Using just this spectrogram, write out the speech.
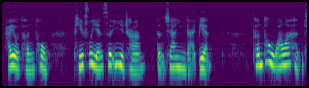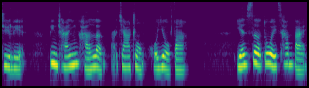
还有疼痛、皮肤颜色异常等相应改变。疼痛往往很剧烈，并常因寒冷而加重或诱发，颜色多为苍白，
